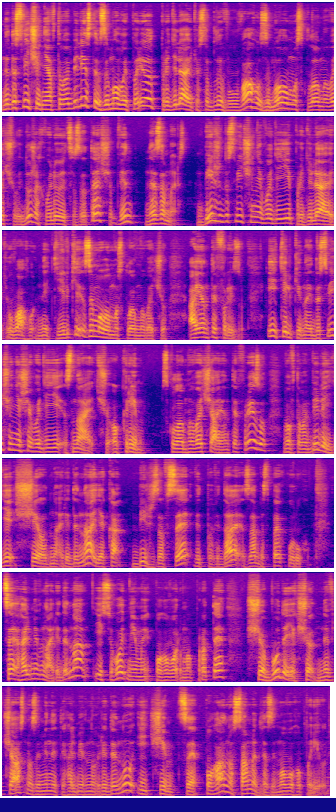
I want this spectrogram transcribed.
Недосвідчені автомобілісти в зимовий період приділяють особливу увагу зимовому скломивачу і дуже хвилюються за те, щоб він не замерз. Більш досвідчені водії приділяють увагу не тільки зимовому скломивачу, а й антифризу. І тільки найдосвідченіші водії знають, що окрім склоомивача і антифризу в автомобілі є ще одна рідина, яка більш за все відповідає за безпеку руху. Це гальмівна рідина, і сьогодні ми поговоримо про те, що буде, якщо невчасно замінити гальмівну рідину і чим це погано саме для зимового періоду.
